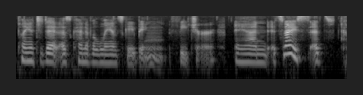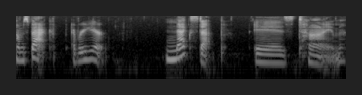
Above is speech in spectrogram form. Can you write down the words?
planted it as kind of a landscaping feature, and it's nice. It comes back every year. Next up is thyme.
